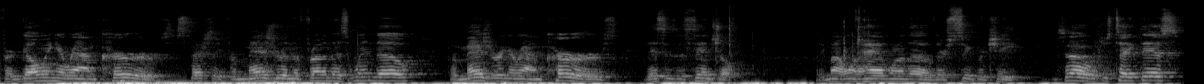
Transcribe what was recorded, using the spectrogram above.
for going around curves, especially for measuring the front of this window for measuring around curves, this is essential. You might want to have one of those. They're super cheap. So just take this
